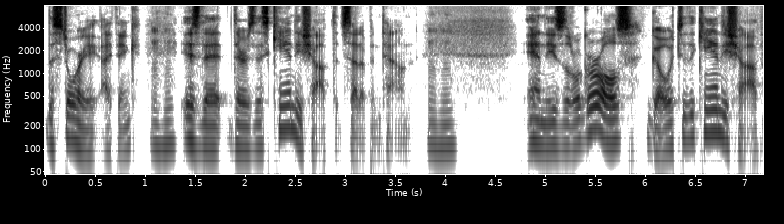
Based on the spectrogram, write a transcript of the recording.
The story, I think, mm-hmm. is that there's this candy shop that's set up in town, and these little girls go to the candy shop,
